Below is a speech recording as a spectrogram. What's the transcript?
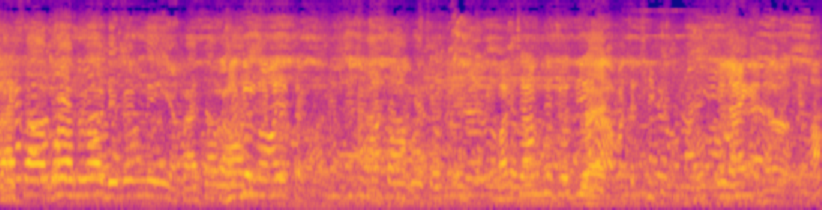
पैसा कोई अपना डिपेंड नहीं है पैसा सिंगल नौ हजार तक बच्चा हमने जो दिया ना बच्चा ठीक है ये लाएंगे हाँ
